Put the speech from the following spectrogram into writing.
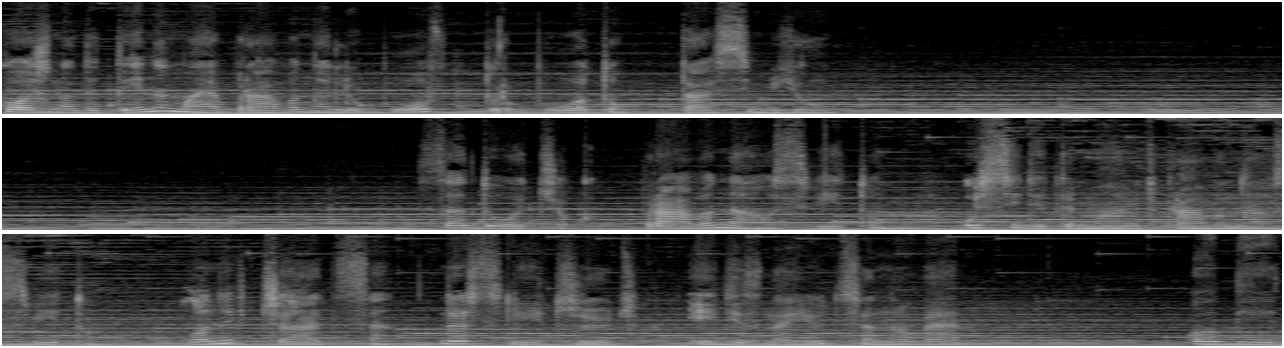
Кожна дитина має право на любов, турботу та сім'ю. Садочок право на освіту. Усі діти мають право на освіту. Вони вчаться, досліджують і дізнаються нове. Обід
